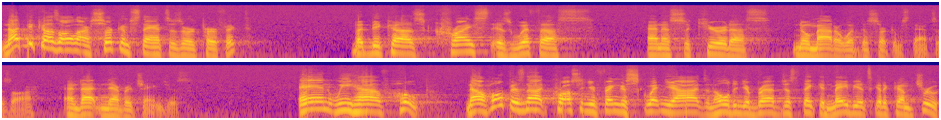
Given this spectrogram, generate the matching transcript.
not because all our circumstances are perfect, but because Christ is with us and has secured us no matter what the circumstances are. And that never changes. And we have hope. Now, hope is not crossing your fingers, squinting your eyes, and holding your breath, just thinking maybe it's going to come true.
